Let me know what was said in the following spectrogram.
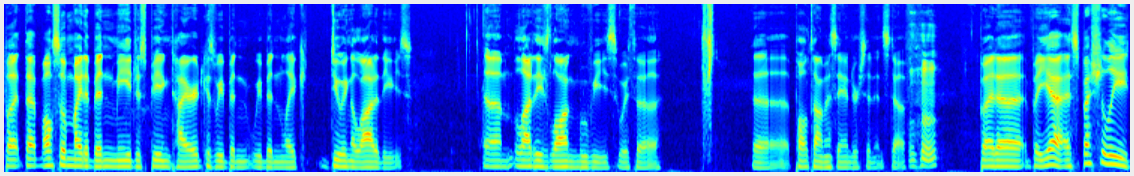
but that also might have been me just being tired because we've been we've been like doing a lot of these, um, a lot of these long movies with uh, uh, Paul Thomas Anderson and stuff. hmm But uh, but yeah, especially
